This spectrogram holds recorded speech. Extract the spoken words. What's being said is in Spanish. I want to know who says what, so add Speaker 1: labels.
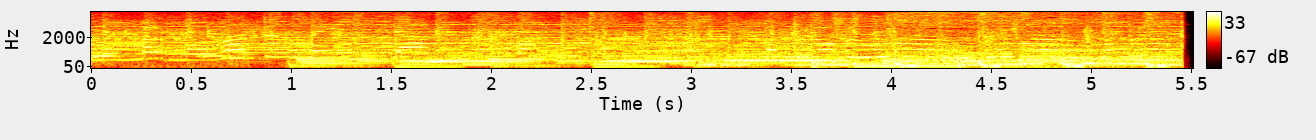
Speaker 1: Primer modo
